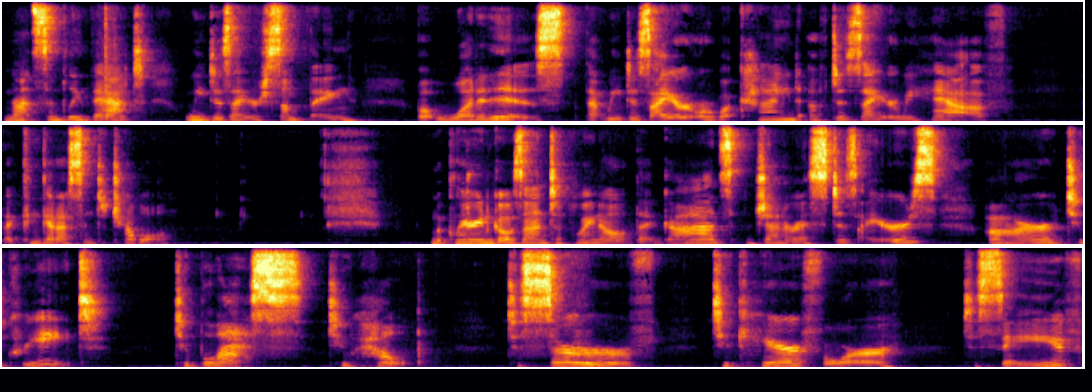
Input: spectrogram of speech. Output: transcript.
not simply that we desire something, but what it is that we desire or what kind of desire we have that can get us into trouble. McLaren goes on to point out that God's generous desires are to create, to bless, to help, to serve, to care for, to save,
